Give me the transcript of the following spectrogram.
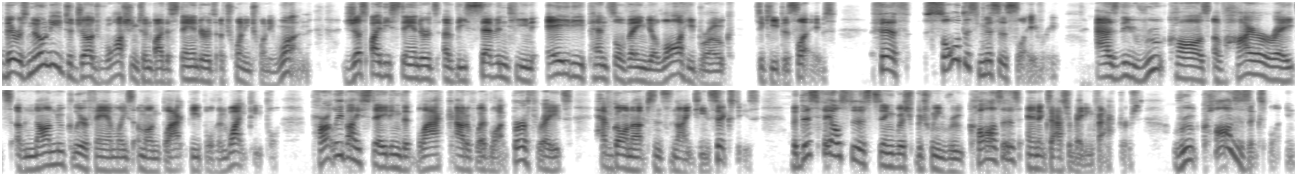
there is no need to judge Washington by the standards of 2021, just by the standards of the 1780 Pennsylvania law he broke to keep his slaves. Fifth, Sowell dismisses slavery as the root cause of higher rates of non nuclear families among Black people than white people, partly by stating that Black out of wedlock birth rates have gone up since the 1960s. But this fails to distinguish between root causes and exacerbating factors. Root causes explain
